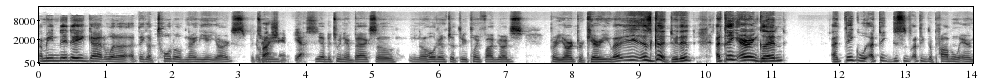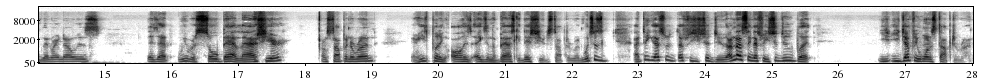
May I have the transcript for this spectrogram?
I mean they, they got what a, I think a total of 98 yards between Rushing, yes. yeah between their backs. So you know holding them to 3.5 yards per yard per carry. It's good, dude. It, I think Aaron Glenn. I think I think this is I think the problem with Aaron Glenn right now is is that we were so bad last year on stopping the run, and he's putting all his eggs in the basket this year to stop the run, which is I think that's what that's what you should do. I'm not saying that's what you should do, but you, you definitely want to stop the run.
